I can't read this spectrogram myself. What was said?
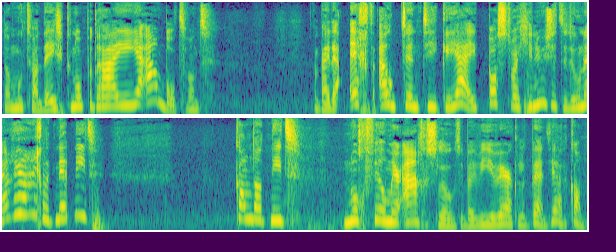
dan moeten we aan deze knoppen draaien in je aanbod. Want bij de echt authentieke jij past wat je nu zit te doen eigenlijk net niet kan dat niet nog veel meer aangesloten bij wie je werkelijk bent? Ja, dat kan.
